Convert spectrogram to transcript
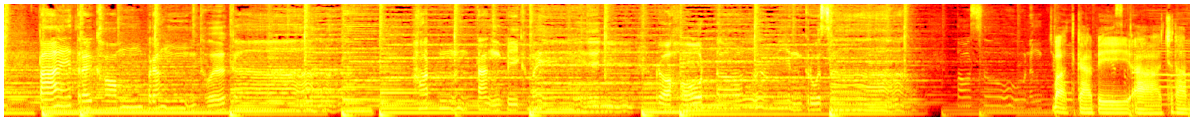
រតែត្រូវខំប្រឹងធ្វើការហត់តាំងពីក្មេងរហូតដល់មានគ្រួសារតស៊ូនឹង បាទកាលពីឆ្នាំ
